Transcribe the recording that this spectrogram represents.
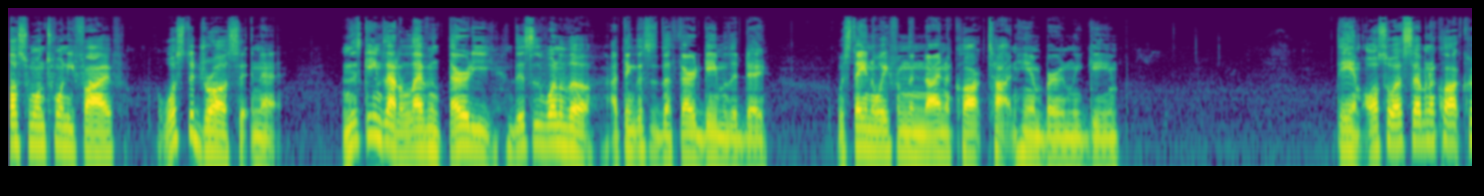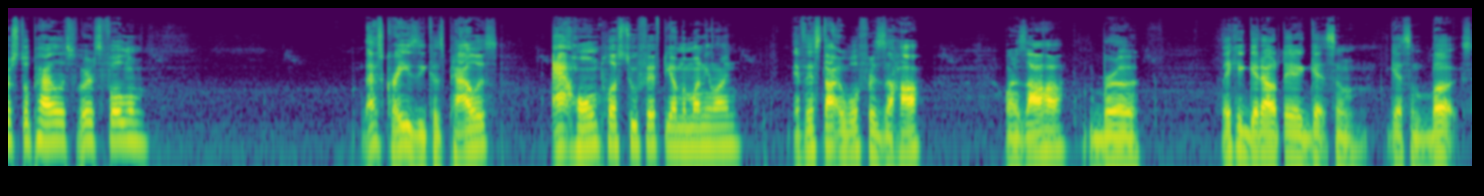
plus 125. What's the draw sitting at? And this game's at 11:30. This is one of the. I think this is the third game of the day. We're staying away from the nine o'clock Tottenham Burnley game. Damn. Also at seven o'clock, Crystal Palace versus Fulham. That's crazy because Palace at home plus 250 on the money line. If they're starting Wilfried Zaha or Zaha, bruh, they could get out there and get some get some bucks.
